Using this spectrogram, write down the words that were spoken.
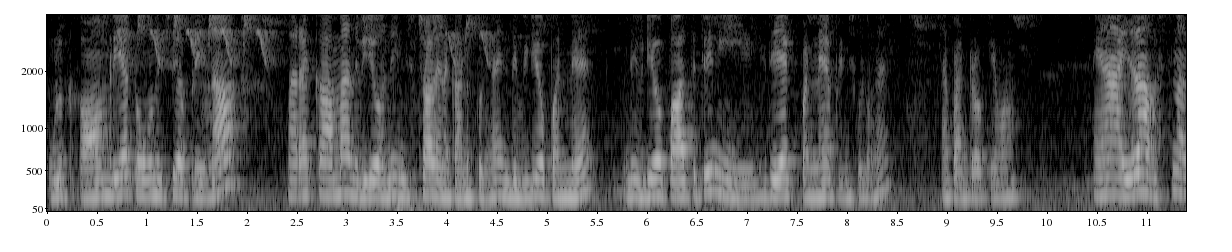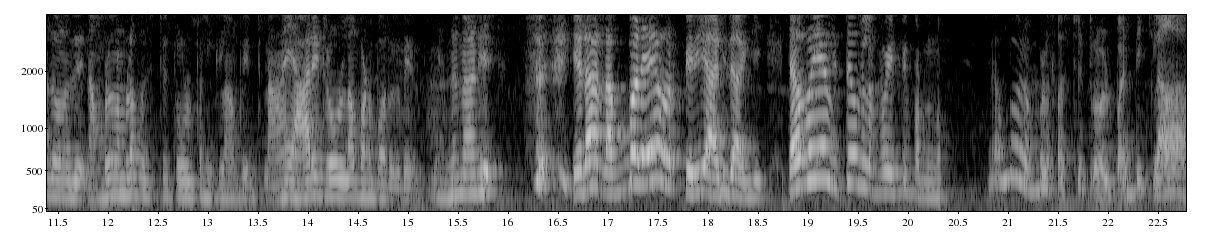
உங்களுக்கு காமெடியாக தோணுச்சு அப்படின்னா மறக்காமல் அந்த வீடியோ வந்து இன்ஸ்டால் எனக்கு அனுப்புங்க. இந்த வீடியோ பண்ணு. இந்த வீடியோ பார்த்துட்டு நீ ரியாக்ட் பண்ணு அப்படின்னு சொல்லுங்கள் நான் பண்ணுறேன் ஓகேவா ஏன்னா இதுதான் ஃபஸ்ட்டு நான் தோணுது. நம்மள நம்மளா ஃபஸ்ட்டு ட்ரோல் பண்ணிக்கலாம் அப்படின்ட்டு. நான் யாரையும் ட்ரோல்லாம் பண்ண போகிறது கிடையாது. என்ன நாடு? ஏன்னா நம்மளே ஒரு பெரிய அடிதாங்கி நம்ம ஏன் வித்தவங்களை போயிட்டு பண்ணணும்? நம்ம நம்மள ஃபஸ்ட்டு ட்ரோல் பண்ணிக்கலாம்.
